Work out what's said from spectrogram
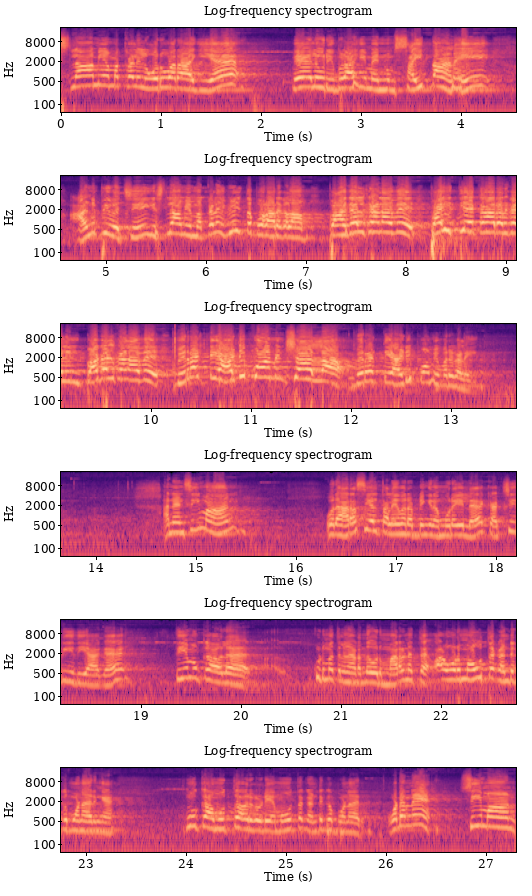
இஸ்லாமிய மக்களில் ஒருவராகிய வேலூர் இப்ராஹிம் என்னும் சைத்தானை அனுப்பி வச்சு இஸ்லாமிய மக்களை வீழ்த்த போறார்களாம். பகல் கனவு பைத்தியக்காரர்களின் பகல் கனவு விரட்டி அடிப்போம் இன்ஷா அல்லாஹ் விரட்டி அடிப்போம் இவர்களை. அண்ணன் சீமான் ஒரு அரசியல் தலைவர் அப்படிங்கிற முறையில் கட்சி ரீதியாக திமுகவில் குடும்பத்தில் நடந்த ஒரு மரணத்தை ஒரு மௌத்தை கண்டுக்க போனாருங்க. மூக்கா முத்து அவர்களுடைய மூத்த கண்டுக்க போனார். உடனே சீமான்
